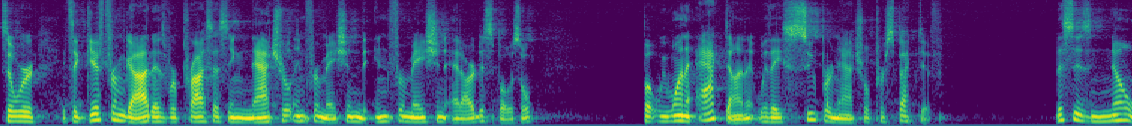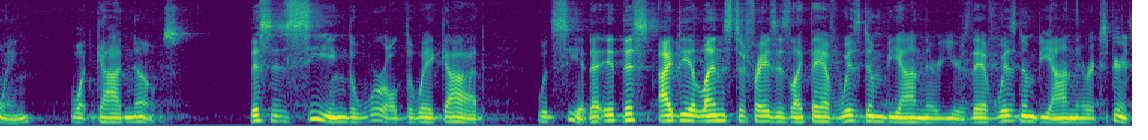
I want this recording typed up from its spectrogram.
So we're, it's a gift from God as we're processing natural information, the information at our disposal, but we want to act on it with a supernatural perspective. This is knowing what God knows. This is seeing the world the way God would see it. That it, this idea lends to phrases like they have wisdom beyond their years, they have wisdom beyond their experience.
